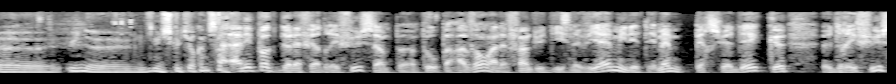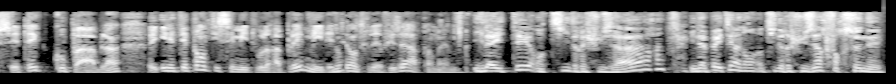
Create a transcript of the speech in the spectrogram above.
euh, une, une sculpture comme ça. À l'époque de l'affaire Dreyfus, un peu, un peu auparavant, à la fin du 19e, il était même persuadé que Dreyfus était coupable. hein. Il n'était pas antisémite, vous le rappelez, mais il était anti-Dreyfusard quand même. Il a été anti-Dreyfusard. Il n'a pas été un anti-Dreyfusard forcené.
